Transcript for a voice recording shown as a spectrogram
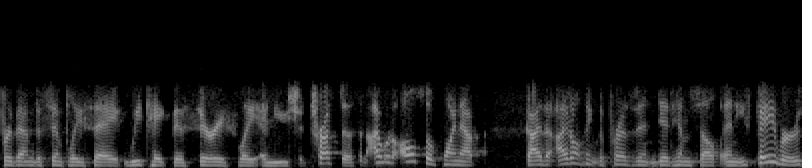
for them to simply say, we take this seriously and you should trust us. And I would also point out, Guy, that I don't think the president did himself any favors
